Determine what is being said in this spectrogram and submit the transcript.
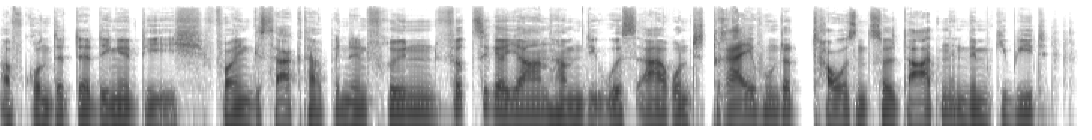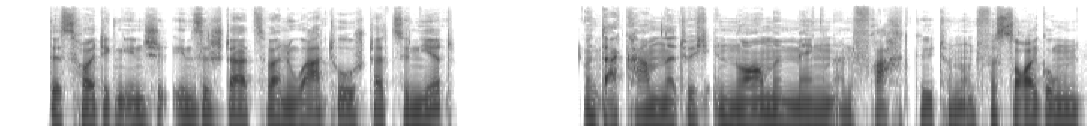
Aufgrund der Dinge, die ich vorhin gesagt habe. In den frühen 40er Jahren haben die USA rund 300.000 Soldaten in dem Gebiet des heutigen Inselstaats Vanuatu stationiert und da kamen natürlich enorme Mengen an Frachtgütern und Versorgungen,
